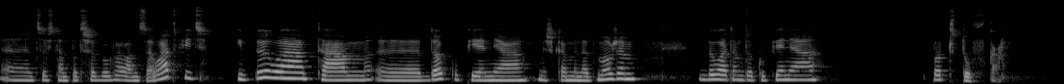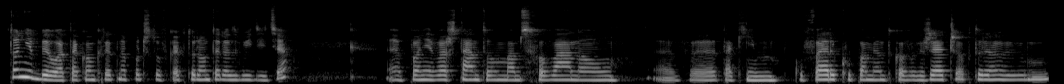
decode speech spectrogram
e, coś tam potrzebowałam załatwić i była tam e, do kupienia, mieszkamy nad morzem, była tam do kupienia pocztówka. To nie była ta konkretna pocztówka, którą teraz widzicie, ponieważ tamtą mam schowaną e, w takim kuferku pamiątkowych rzeczy, o którym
